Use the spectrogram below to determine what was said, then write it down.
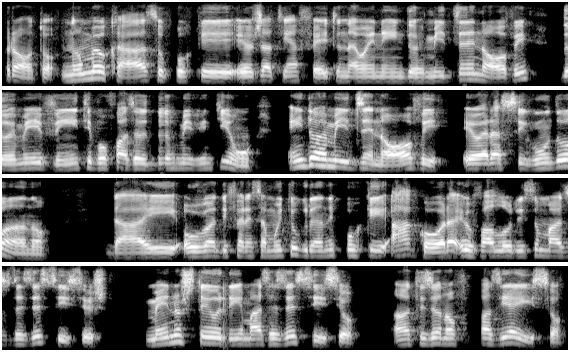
Pronto, no meu caso, porque eu já tinha feito né, o Enem em 2019, 2020 e vou fazer o de 2021. Em 2019, eu era segundo ano. Daí houve uma diferença muito grande porque agora eu valorizo mais os exercícios. Menos teoria e mais exercício. Antes eu não fazia isso.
